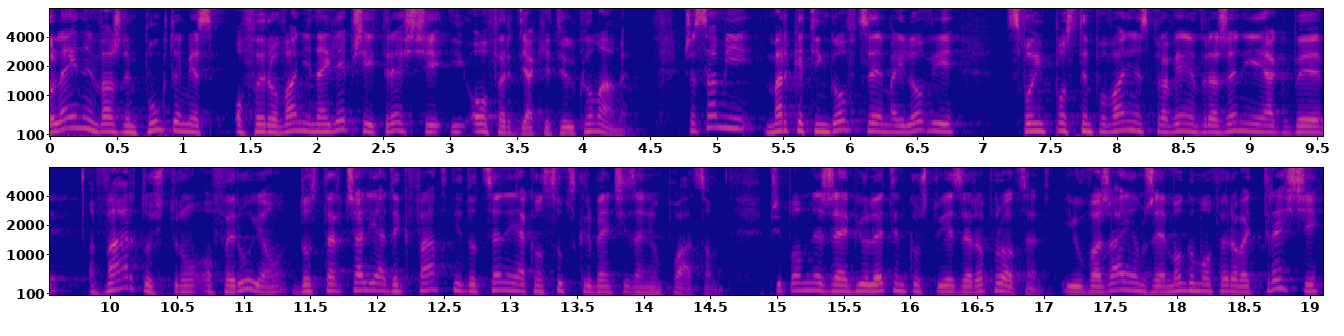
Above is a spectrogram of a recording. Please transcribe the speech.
Kolejnym ważnym punktem jest oferowanie najlepszej treści i ofert, jakie tylko mamy. Czasami marketingowcy mailowi swoim postępowaniem sprawiają wrażenie, jakby wartość, którą oferują, dostarczali adekwatnie do ceny, jaką subskrybenci za nią płacą. Przypomnę, że biuletyn kosztuje 0% i uważają, że mogą oferować treści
